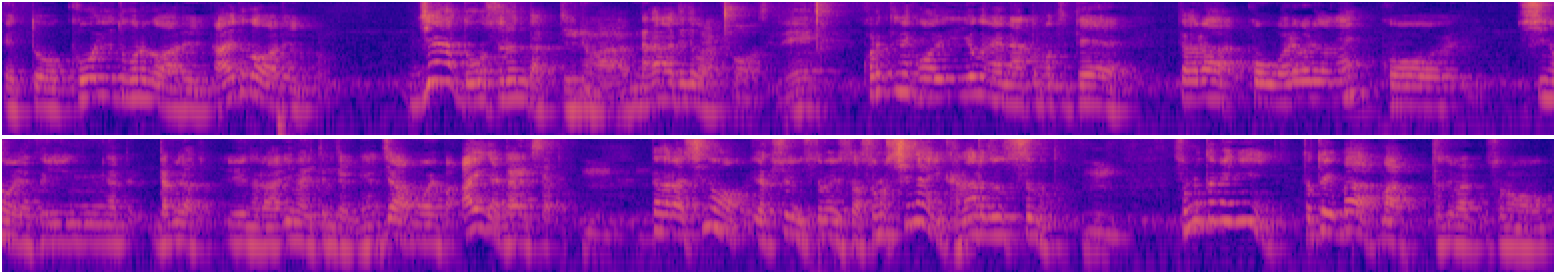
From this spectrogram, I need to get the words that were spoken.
えっと、こういうところが悪いああいうところが悪いじゃあどうするんだっていうのがなかなか出てこない。そうですね。これってねこう良くないなと思っててだからこう我々はねこう市の役員がダメだというなら今言ったみたいにねじゃあもうやっぱ愛が第一だと。うん。だから市の役所に勤める人はその市内に必ず住むと。うん。そのために例えば、まあ、例えばその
